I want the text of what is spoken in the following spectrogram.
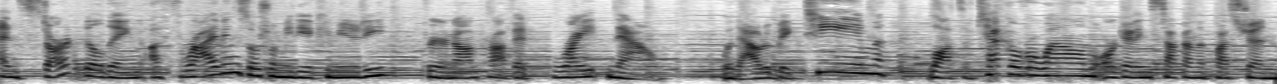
and start building a thriving social media community for your nonprofit right now without a big team, lots of tech overwhelm, or getting stuck on the question,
